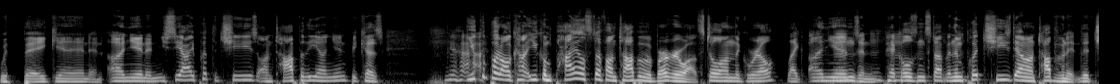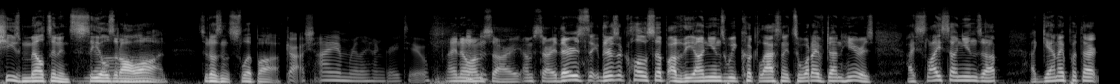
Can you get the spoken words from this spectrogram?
with bacon and onion and you see I put the cheese on top of the onion because you can put all kind you can pile stuff on top of a burger while it's still on the grill like onions and mhm, pickles and stuff and then put cheese down on top of it the cheese melts in and seals it all on so it doesn't slip off. Gosh, I am really hungry too. i know i'm sorry. I'm sorry. There's there's a close-up of the onions we cooked last night. So what i've done here is i slice onions up. Again i put that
